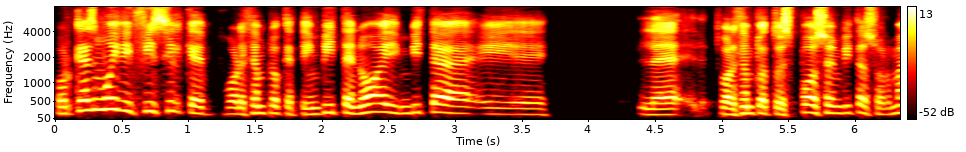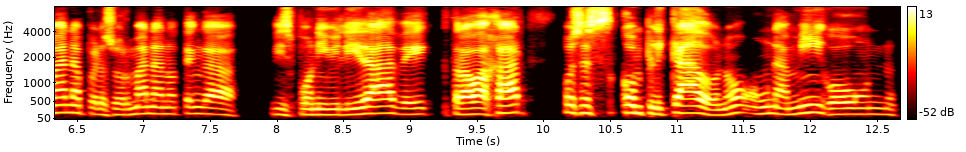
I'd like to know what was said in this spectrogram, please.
porque es muy difícil que, por ejemplo, que te invite, ¿no? Invita, eh, por ejemplo, a tu esposa invita a su hermana, pero su hermana no tenga disponibilidad de trabajar, pues es complicado, ¿no? Un amigo un,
